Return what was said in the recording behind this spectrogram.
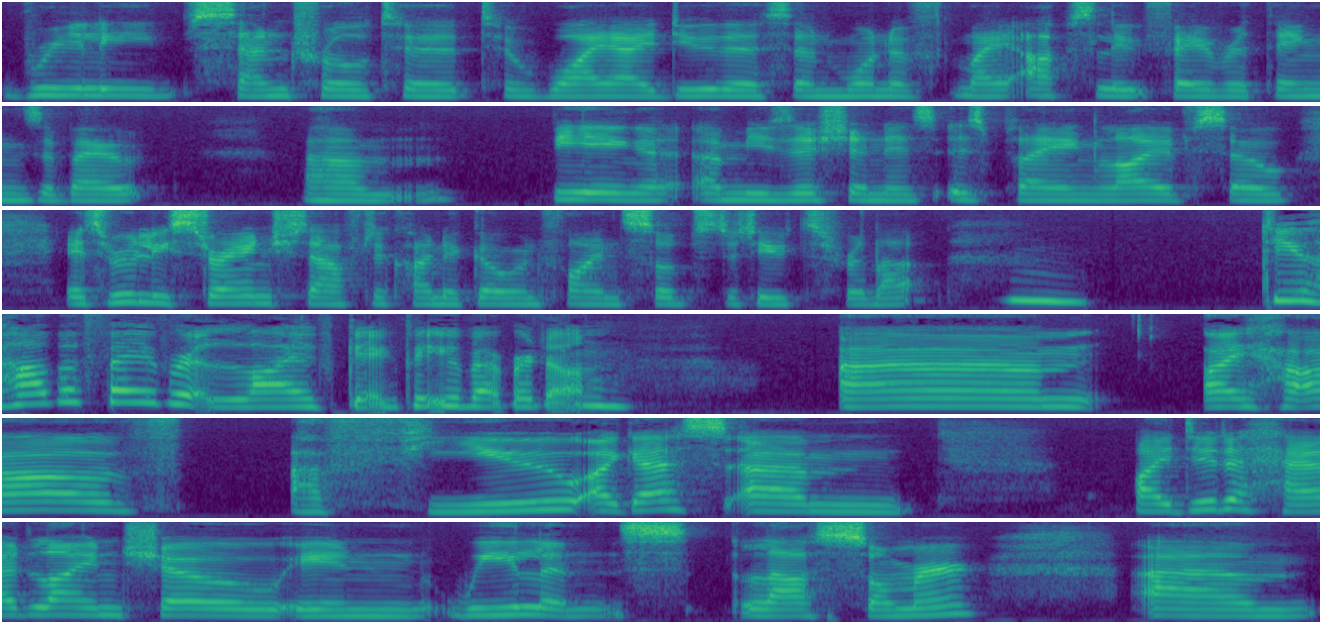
really central to to why I do this. And one of my absolute favorite things about um, being a, a, musician is is playing live. So it's really strange to have to kind of go and find substitutes for that. Hmm. do you have a favorite live gig that you've ever done? Um I have a few I guess. Um I did a headline show in Whelan's last summer um,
